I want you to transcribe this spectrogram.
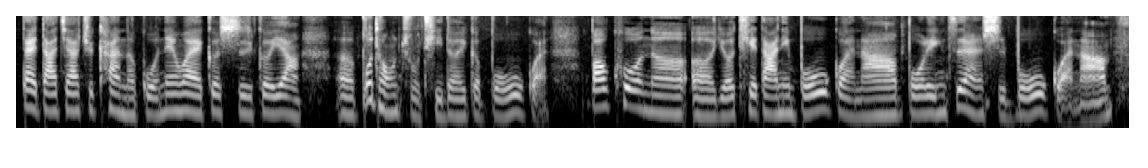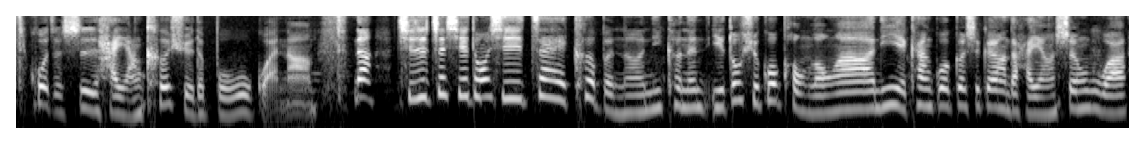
带大家去看了国内外各式各样呃不同主题的一个博物馆，包括呢呃有铁达尼博物馆啊、柏林自然史博物馆啊，或者是海洋科学的博物馆啊。那其实这些东西在课本呢，你可能也都学过恐龙啊，你也看过各式各样的海洋生物啊。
